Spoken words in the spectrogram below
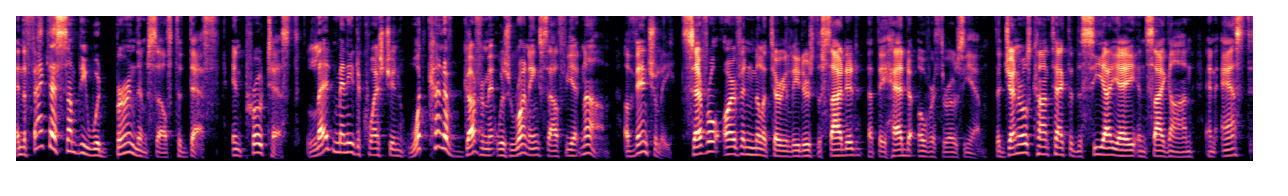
And the fact that somebody would burn themselves to death in protest led many to question what kind of government was running South Vietnam. Eventually, several ARVN military leaders decided that they had to overthrow Diem. The generals contacted the CIA in Saigon and asked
